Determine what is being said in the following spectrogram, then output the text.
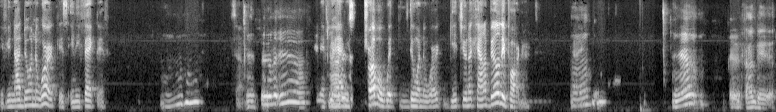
If you're not doing the work, it's ineffective. Mm-hmm. So it really is. And if you're having trouble with doing the work, get you an accountability partner. Okay? Mm-hmm. Yeah, it's all good.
